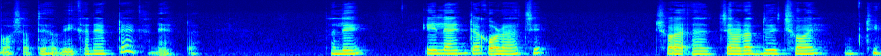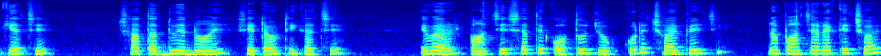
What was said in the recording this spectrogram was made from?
বসাতে হবে। এখানে একটা এখানে একটা। তাহলে এই লাইনটা করা আছে। ছয় চার আর দুয়ে ছয় ঠিকই আছে। সাত আর দুয়ে নয় সেটাও ঠিক আছে। এবার পাঁচের সাথে কত যোগ করে ছয় পেয়েছি? না, পাঁচ আর একে ছয়?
